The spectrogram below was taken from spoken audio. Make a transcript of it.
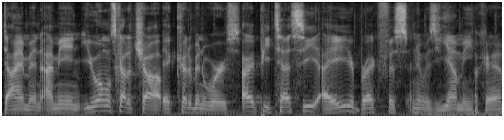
Diamond. I mean, you almost got a chop. It could have been worse. RIP Tessie, I ate your breakfast and it was yummy. Okay.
